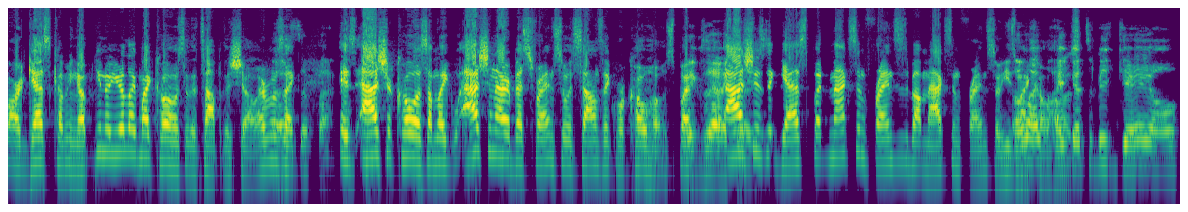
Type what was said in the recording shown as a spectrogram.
Our guest coming up, you know, you're like my co host at the top of the show. Everyone's like, That's fact. is Ash your co-host? I'm like, Ash and I are best friends, so it sounds like we're co-hosts. But Exactly. Ash is a guest, but Max and Friends is about Max and Friends, so he's oh, my co-host. I get to be Gail.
